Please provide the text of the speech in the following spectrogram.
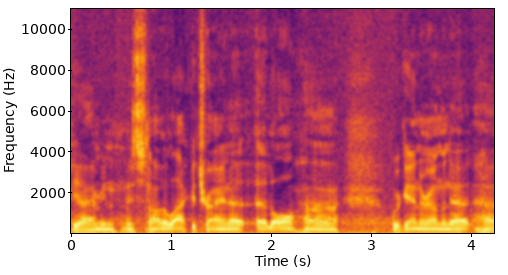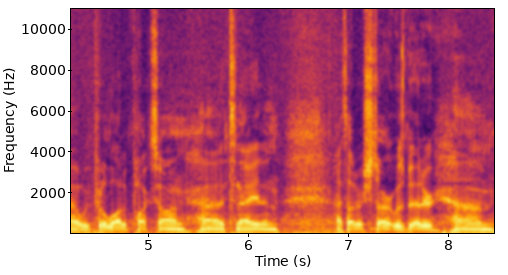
yeah, I mean, it's not a lack of trying at, at all. Uh, we're getting around the net. Uh, we put a lot of pucks on uh, tonight, and I thought our start was better. Um,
